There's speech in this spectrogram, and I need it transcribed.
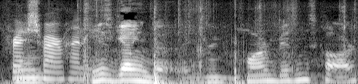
fresh And farm honey. He's getting the the farm business card.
